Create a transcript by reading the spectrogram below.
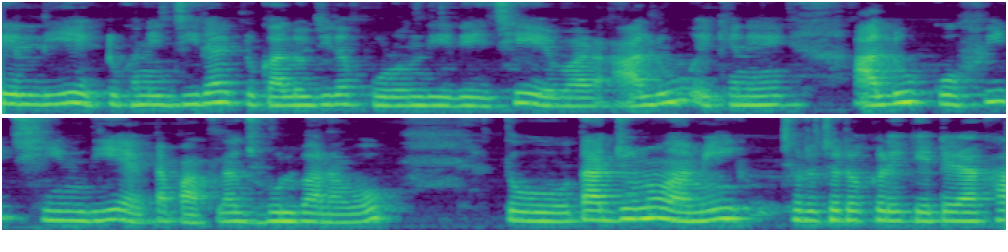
তেল দিয়ে একটুখানি জিরা, একটু কালো জিরা ফোড়ন দিয়ে দিয়েছি। এবার আলু, এখানে আলু, কফি, ছিম দিয়ে একটা পাতলা ঝোল বানাবো। তো তার জন্য আমি ছোট ছোট করে কেটে রাখা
